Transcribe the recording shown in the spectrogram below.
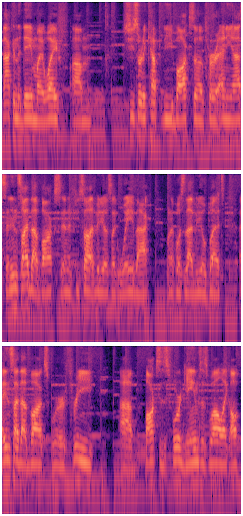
back in the day, my wife, um, she sort of kept the box of her NES and inside that box, and if you saw that video, it's like way back when I posted that video, but inside that box were three uh, boxes for games as well, like all,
